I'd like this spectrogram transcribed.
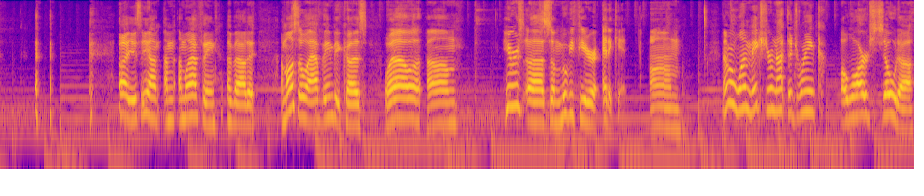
Oh, you see, I'm, I'm, I'm laughing about it. I'm also laughing because, well, um, here's uh, some movie theater etiquette. Um, number one, make sure not to drink a large soda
